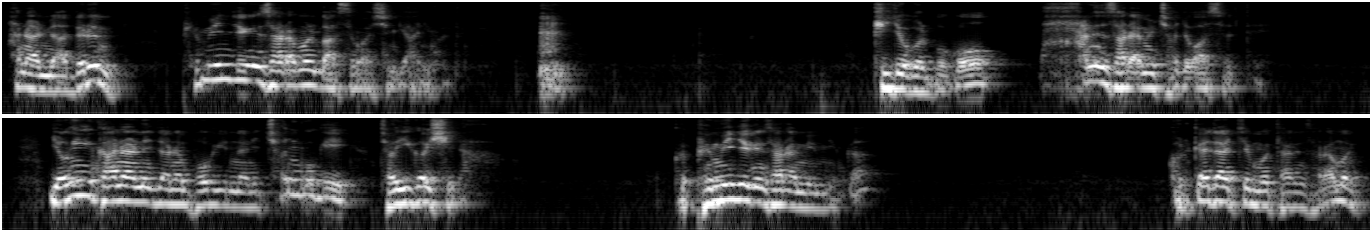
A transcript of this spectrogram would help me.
하나님의 아들은 표면적인 사람을 말씀하신 게 아니거든요. 기적을 보고 많은 사람이 찾아왔을 때 영이 가난한 자는 복이 있나니 천국이 저희 것이라. 그 표면적인 사람입니까? 그걸 깨닫지 못하는 사람은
